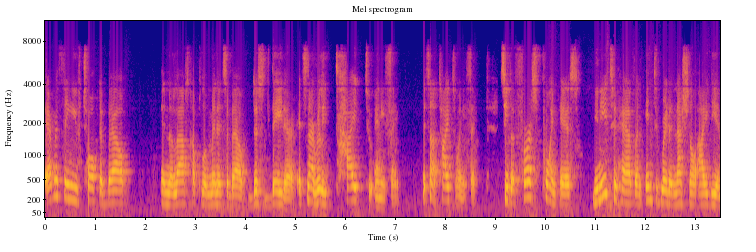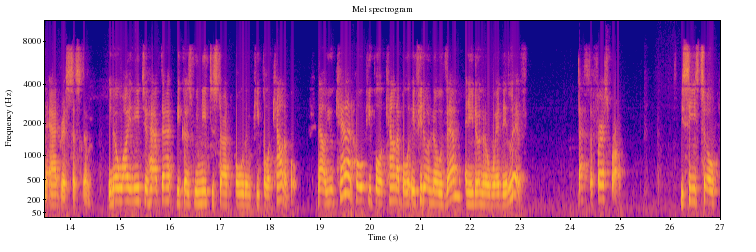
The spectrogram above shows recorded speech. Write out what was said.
everything you've talked about in the last couple of minutes about this data, it's not really tied to anything. It's not tied to anything. See, the first point is you need to have an integrated national ID and address system. You know why you need to have that? Because we need to start holding people accountable. Now, you cannot hold people accountable if you don't know them and you don't know where they live. That's the first problem. You see, so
